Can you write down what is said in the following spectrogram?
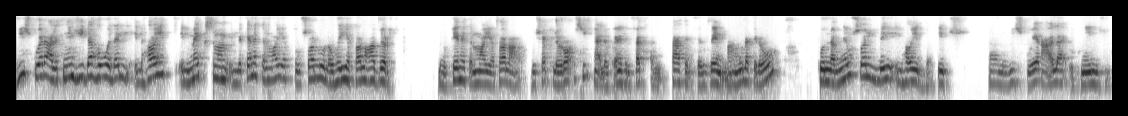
V square على 2 g ده هو ده ال height ال maximum اللي كانت المية بتوصل له لو هي طالعة vertical لو كانت المية طالعة بشكل رأسي يعني لو كانت الفتحة بتاعت الخزان معمولة كده أهو كنا بنوصل لل height ده H يعني V square على 2 g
